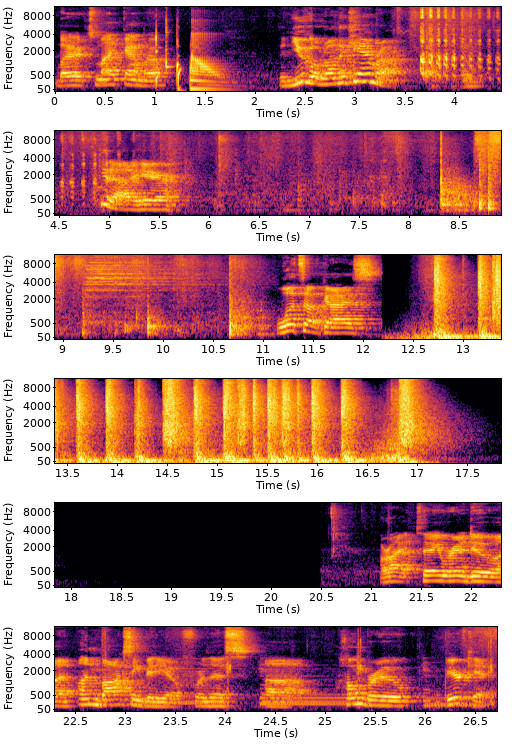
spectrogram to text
But it's my camera. Then you go run the camera. Get out of here. What's up guys? All right, today we're to do an unboxing video for this uh, homebrew beer kit.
